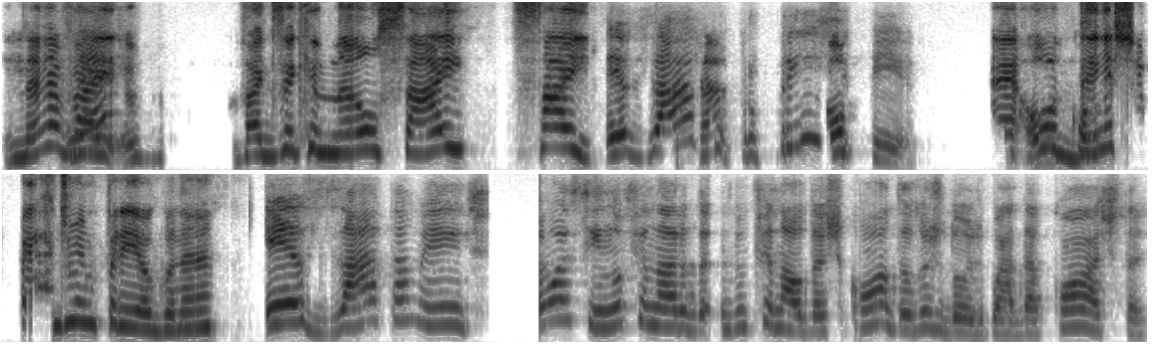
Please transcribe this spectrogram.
né? Vai, vai dizer que não sai, sai. exato, para o príncipe. É, ou Como- deixa e perde o emprego, né? Exatamente. Então, assim, no final, no final das contas, os dois guarda-costas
